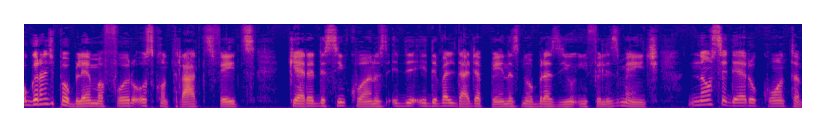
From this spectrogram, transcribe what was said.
O grande problema foram os contratos feitos que era de 5 anos e de, e de, validade apenas no Brasil, infelizmente. Não se deram conta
